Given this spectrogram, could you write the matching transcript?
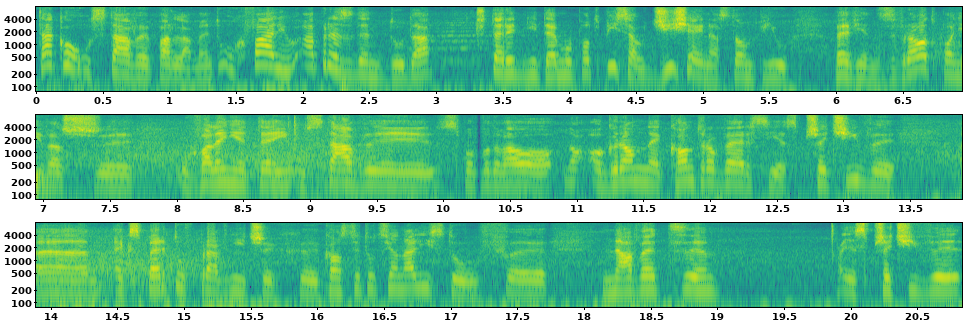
taką ustawę parlament uchwalił, a prezydent Duda cztery dni temu podpisał. Dzisiaj nastąpił pewien zwrot, ponieważ e, uchwalenie tej ustawy spowodowało no, ogromne kontrowersje, sprzeciwy e, ekspertów prawniczych, konstytucjonalistów, nawet sprzeciwy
